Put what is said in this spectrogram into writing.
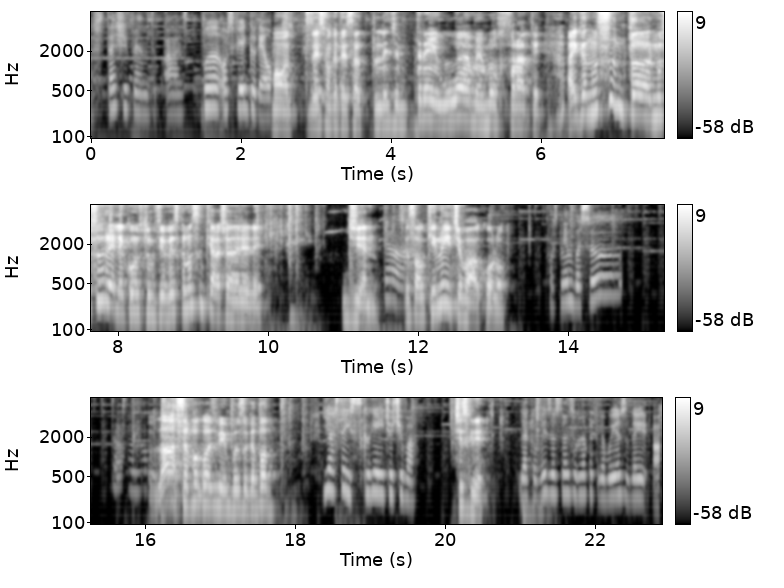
asta și pentru asta. Bă, o să fie greu. Mamă, îți dai seama că trebuie să legem trei oameni, mă, frate. Adică nu sunt, uh, nu sunt rele construcții, vezi că nu sunt chiar așa de rele. Gen, Da. că s-au chinuit ceva acolo. O să mi să... Da, nu. Lasă pe Cosmin Bâsu, că tot... Ia stai, scrie aici ceva. Ce scrie? Dacă vezi, asta înseamnă că trebuie să dai... A.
